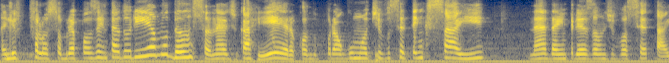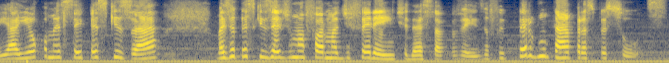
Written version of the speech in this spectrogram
ele falou sobre aposentadoria e a mudança, né, de carreira, quando por algum motivo você tem que sair, né, da empresa onde você está. E aí eu comecei a pesquisar, mas eu pesquisei de uma forma diferente dessa vez. Eu fui perguntar para as pessoas,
